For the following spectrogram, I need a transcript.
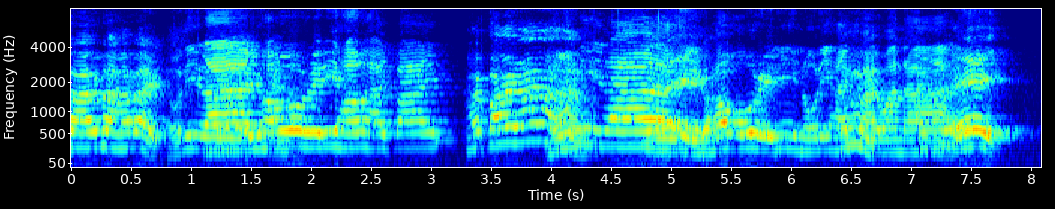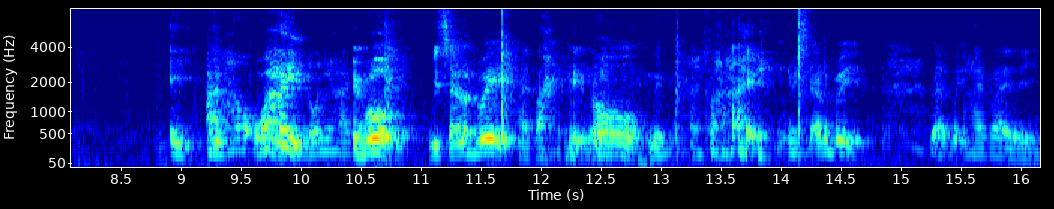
High five. No need lah. You how old already? How high five? High five lah. No need lah. Hey, you how old already? No need high five one High lah. Five. Hey. How old? Why? No need high Hey bro, we celebrate. High five. Hey, bro. No, we, High five. we celebrate. High five already.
